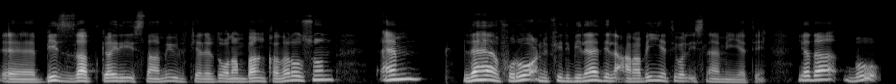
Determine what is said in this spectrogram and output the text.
e, bizzat gayri İslami ülkelerde olan bankalar olsun em leha furu'un fil biladil arabiyyeti vel islamiyeti ya da bu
